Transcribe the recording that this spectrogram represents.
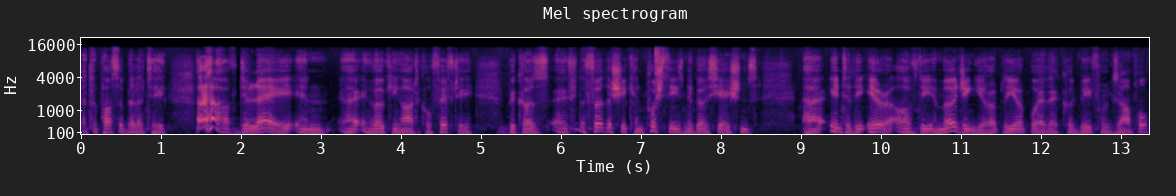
at the possibility of delay in uh, invoking Article 50 because if the further she can push these negotiations uh, into the era of the emerging Europe, the Europe where there could be, for example,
